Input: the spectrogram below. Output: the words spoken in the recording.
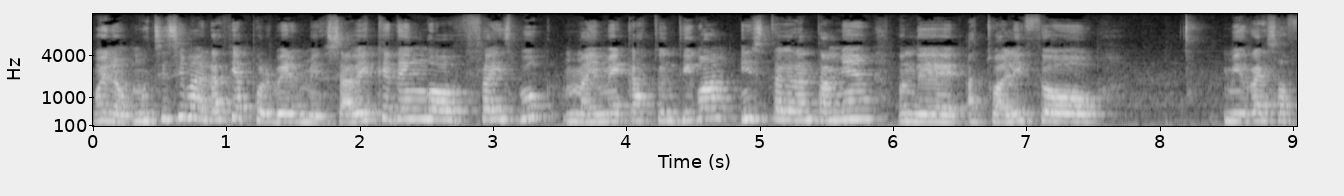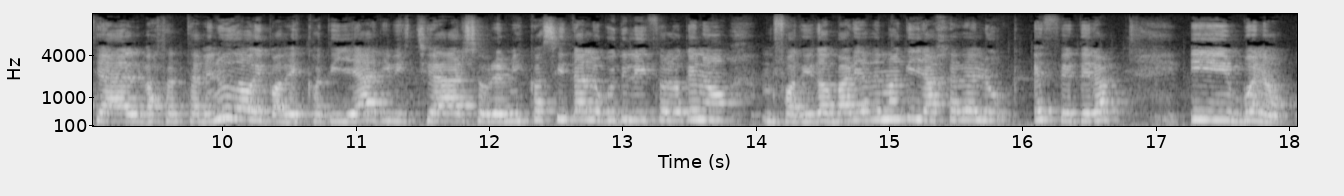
Bueno, muchísimas gracias por verme. Sabéis que tengo Facebook, MyMakeup21, Instagram también, donde actualizo mi red social bastante a menudo y podéis cotillear y bichear sobre mis cositas, lo que utilizo, lo que no, fotitos varias de maquillaje, de look, etcétera. Y bueno,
